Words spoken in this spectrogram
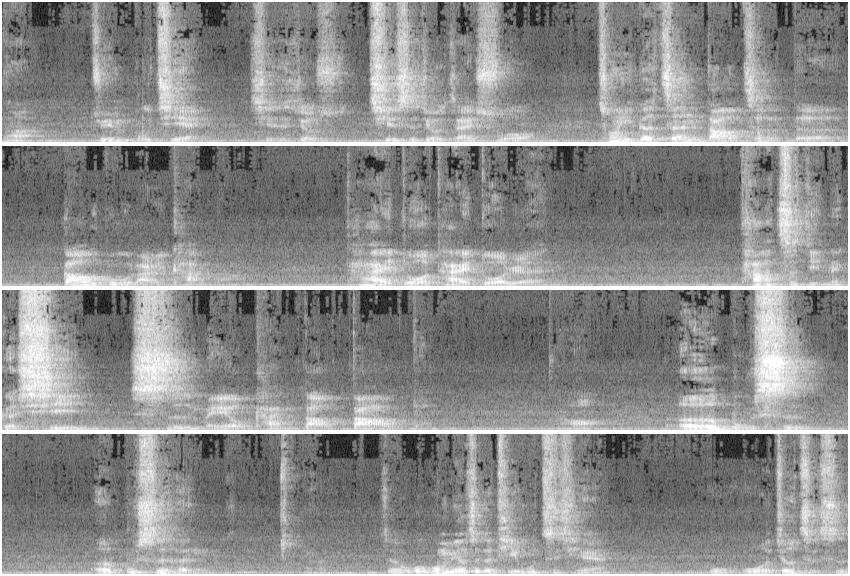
那君不见，其实就是其实就在说，从一个正道者的高度来看啊，太多太多人，他自己那个心是没有看到道的，啊、而不是，而不是很。就我我没有这个体悟之前，我我就只是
